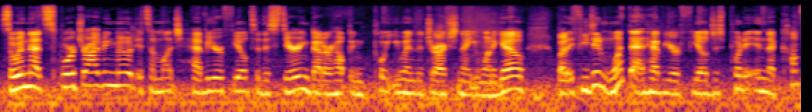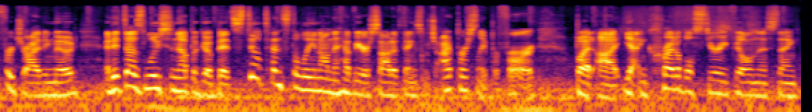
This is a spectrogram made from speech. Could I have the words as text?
So in that sport driving mode, it's a much heavier feel to the steering, better helping point you in the direction that you wanna go. But if you didn't want that heavier feel, just put it in the comfort driving mode, and it does loosen up a good bit. Still tends to lean on the heavier side of things, which I personally prefer. But uh, yeah, incredible steering feel in this thing.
